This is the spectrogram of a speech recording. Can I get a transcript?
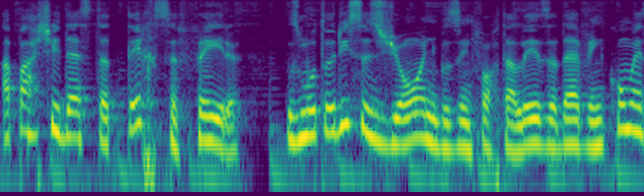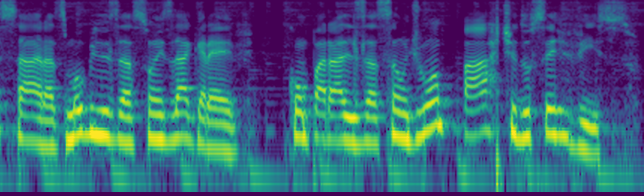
A partir desta terça-feira, os motoristas de ônibus em Fortaleza devem começar as mobilizações da greve, com paralisação de uma parte do serviço.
